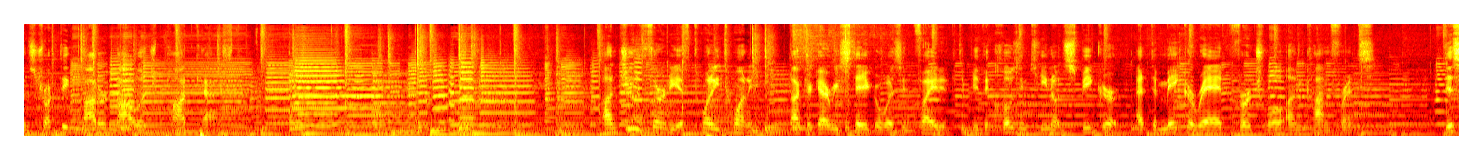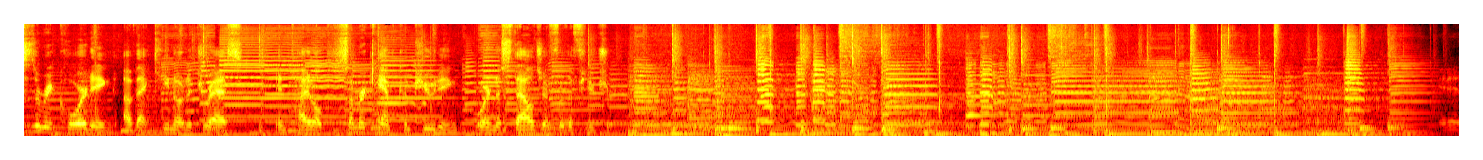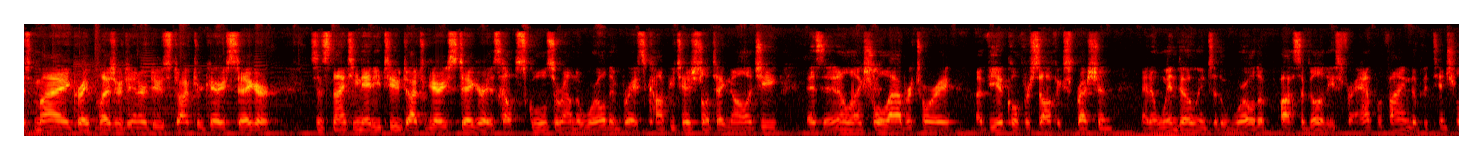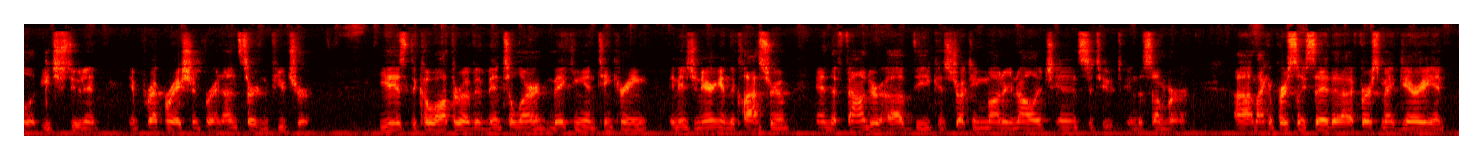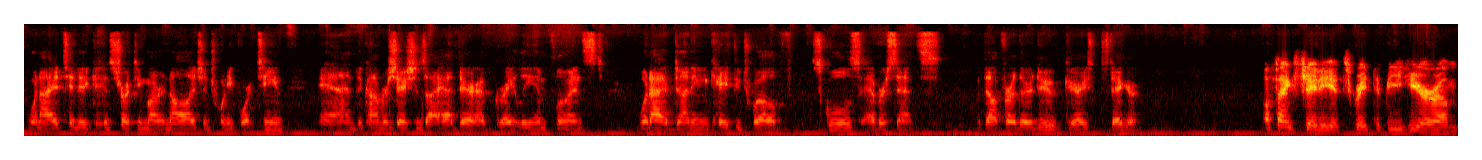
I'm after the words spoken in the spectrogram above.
Constructing Modern Knowledge podcast. On June 30th, 2020, Dr. Gary Stager was invited to be the closing keynote speaker at the MakerEd Virtual Unconference. This is a recording of that keynote address entitled Summer Camp Computing or Nostalgia for the Future. Pleasure to introduce Dr. Gary Stager. Since 1982, Dr. Gary Stager has helped schools around the world embrace computational technology as an intellectual laboratory, a vehicle for self expression, and a window into the world of possibilities for amplifying the potential of each student in preparation for an uncertain future. He is the co author of Invent to Learn Making and Tinkering and Engineering in the Classroom, and the founder of the Constructing Modern Knowledge Institute in the summer. Um, I can personally say that I first met Gary and when I attended Constructing Modern Knowledge in 2014, and the conversations I had there have greatly influenced what I have done in K through 12 schools ever since. Without further ado, Gary Stager. Well, thanks, JD. It's great to be here. Um,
